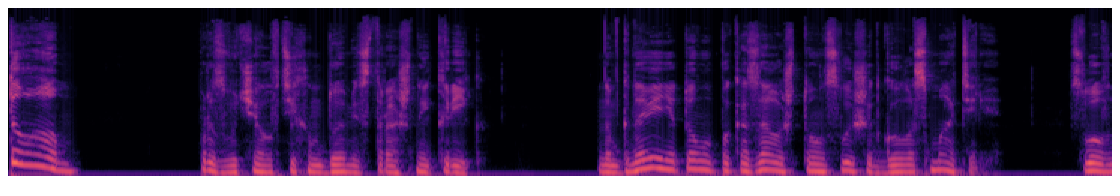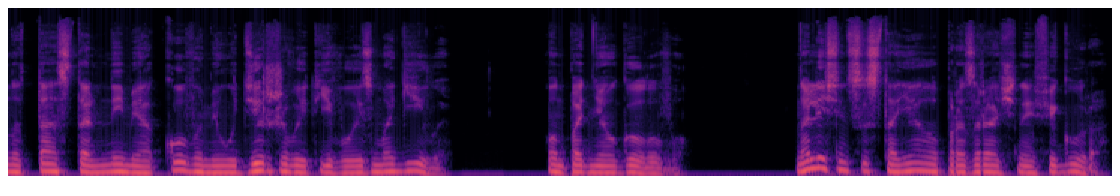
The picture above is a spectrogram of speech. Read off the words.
Том!» Прозвучал в тихом доме страшный крик. На мгновение Тому показалось, что он слышит голос матери, словно та стальными оковами удерживает его из могилы. Он поднял голову. На лестнице стояла прозрачная фигура,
